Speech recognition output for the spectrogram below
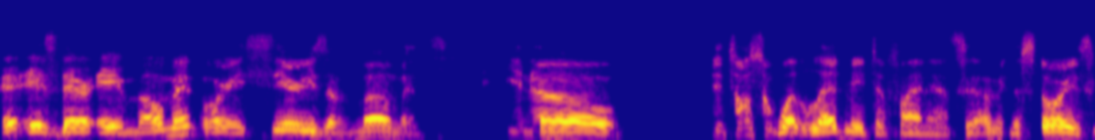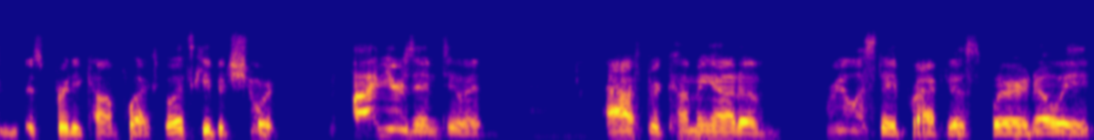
Is there a moment or a series of moments? You know, it's also what led me to finance. I mean, the story is, is pretty complex, but let's keep it short. Five years into it, after coming out of real estate practice, where in 08,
